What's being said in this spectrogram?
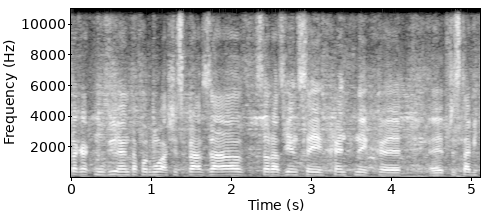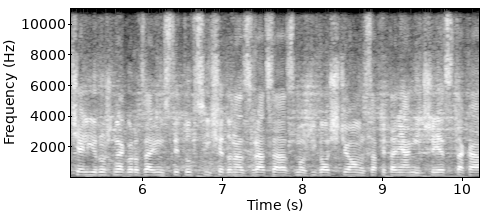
tak jak mówiłem, ta formuła się sprawdza. Coraz więcej chętnych e, e, przedstawicieli różnego rodzaju instytucji się do nas zwraca z możliwością, z zapytaniami, czy jest taka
